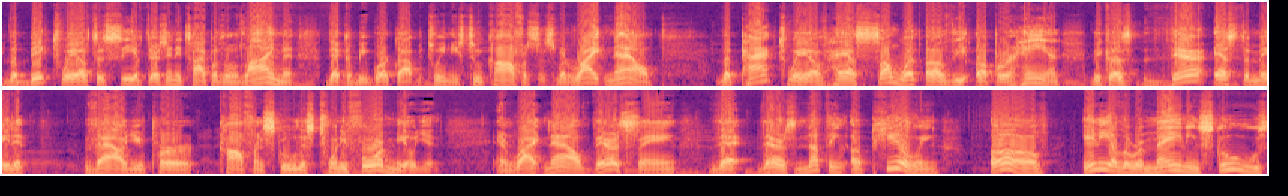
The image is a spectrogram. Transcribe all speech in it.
the Big 12 to see if there's any type of alignment that could be worked out between these two conferences. But right now, the Pac 12 has somewhat of the upper hand because their estimated value per conference school is 24 million. And right now they're saying that there's nothing appealing of any of the remaining schools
